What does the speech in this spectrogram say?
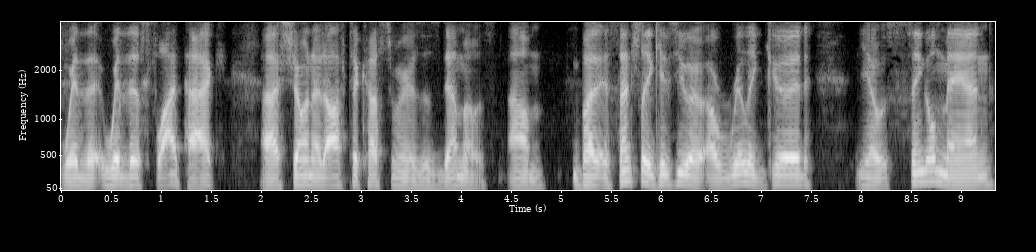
with with this fly pack, uh, showing it off to customers as demos. Um, but essentially, it gives you a, a really good, you know, single man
